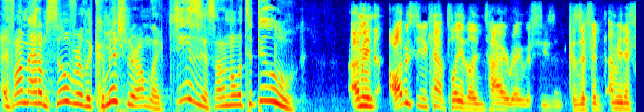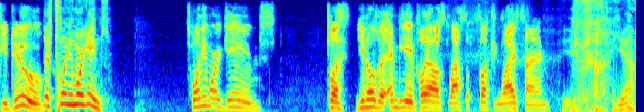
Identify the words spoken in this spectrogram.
if I'm Adam Silver, the commissioner, I'm like, Jesus, I don't know what to do. I mean, obviously you can't play the entire regular season because if it, I mean, if you do There's 20 more games. 20 more games, plus you know the NBA playoffs last a fucking lifetime, yeah.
